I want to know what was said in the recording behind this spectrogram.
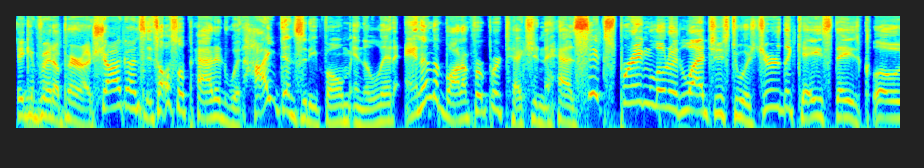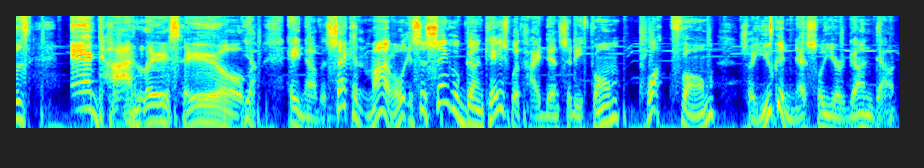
It can fit a pair of shotguns. It's also padded with high density foam in the lid and in the bottom for protection. It has six spring loaded latches to assure the case stays closed and tightly sealed. Yeah. Hey, now the second model is a single gun case with high density foam, pluck foam, so you can nestle your gun down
